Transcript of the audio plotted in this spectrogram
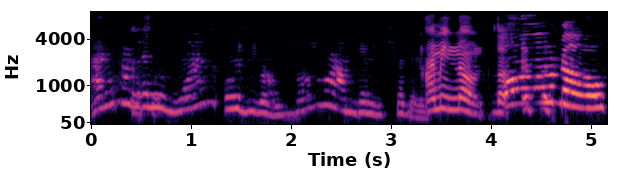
I don't have any ones or zeros. Those are where I'm getting triggered. I mean, no, the, oh, no.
